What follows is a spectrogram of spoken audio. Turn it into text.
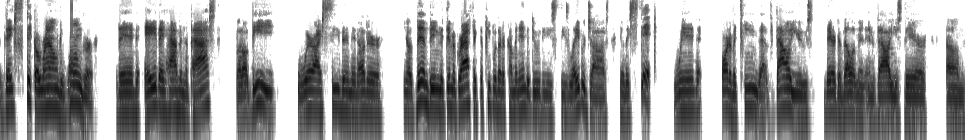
they stick around longer than A, they have in the past, but B, where I see them in other, you know, them being the demographic, the people that are coming in to do these these labor jobs, you know, they stick when part of a team that values their development and values their um,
